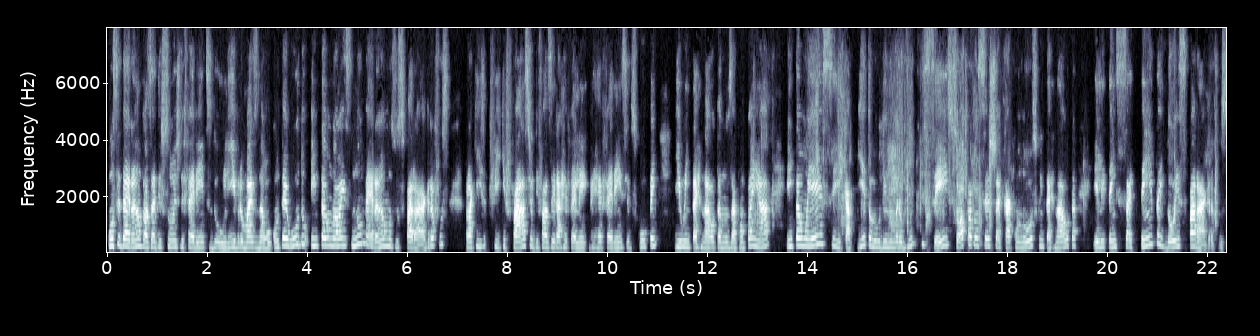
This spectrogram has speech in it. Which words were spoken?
considerando as edições diferentes do livro, mas não o conteúdo. Então nós numeramos os parágrafos para que fique fácil de fazer a referência, desculpem, e o internauta nos acompanhar. Então, esse capítulo de número 26, só para você checar conosco, internauta, ele tem 72 parágrafos.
